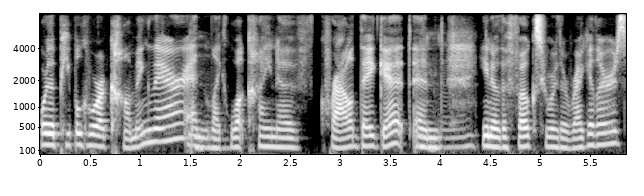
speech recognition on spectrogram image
or the people who are coming there mm-hmm. and like what kind of crowd they get and, mm-hmm. you know, the folks who are the regulars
